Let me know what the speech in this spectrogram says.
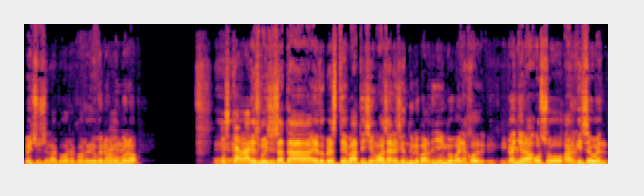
behitxu zelako rekorri duken. Bai, Orduan, bai. bueno, eh, Eskerrak. Ez goiz izata edo beste bat izango bazan ez gendule partin ingo, baina jo, gainera oso argi zeuen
